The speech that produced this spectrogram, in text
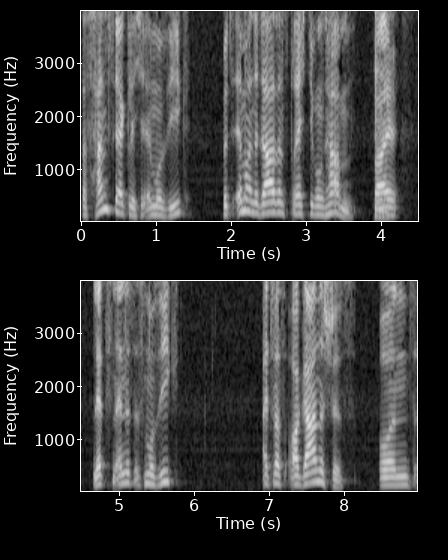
das Handwerkliche in Musik wird immer eine Daseinsberechtigung haben, weil mhm. letzten Endes ist Musik etwas Organisches und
